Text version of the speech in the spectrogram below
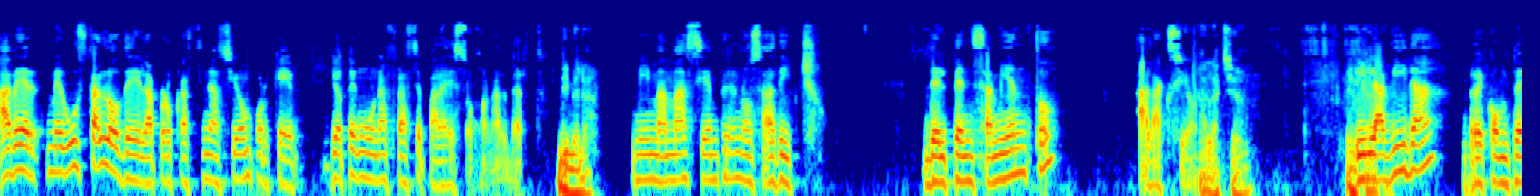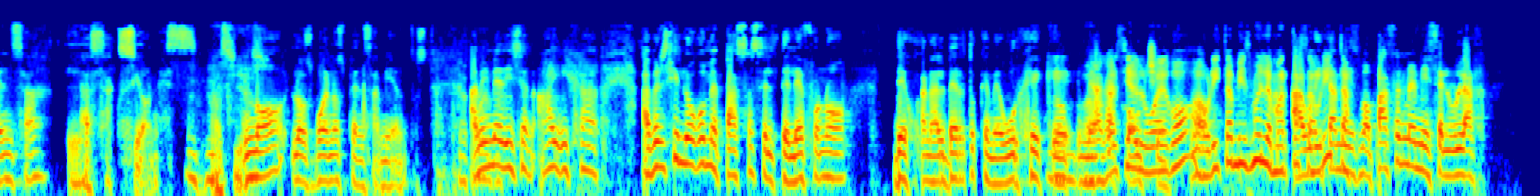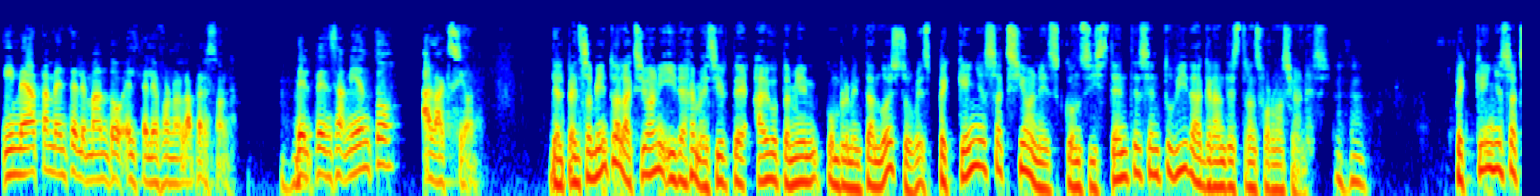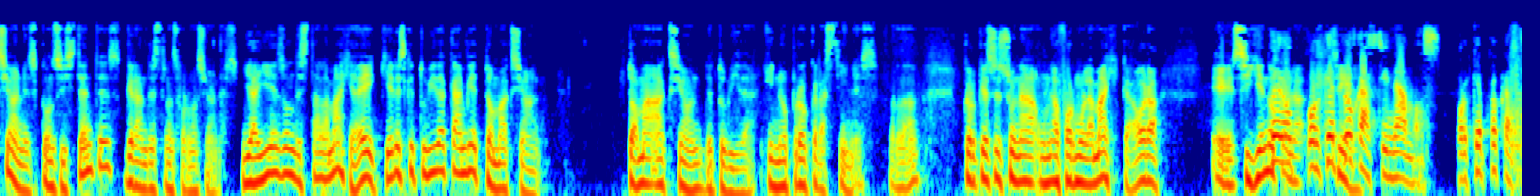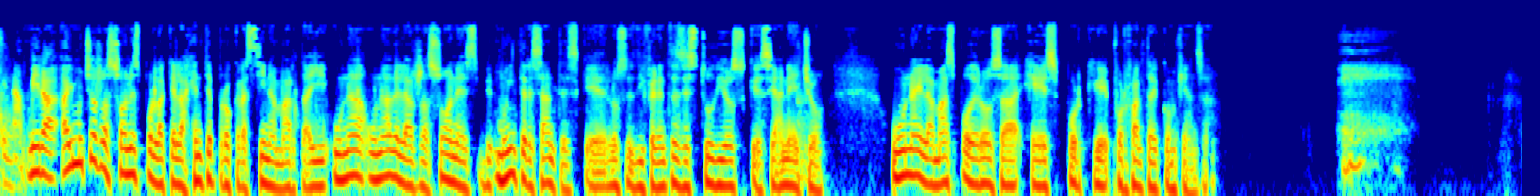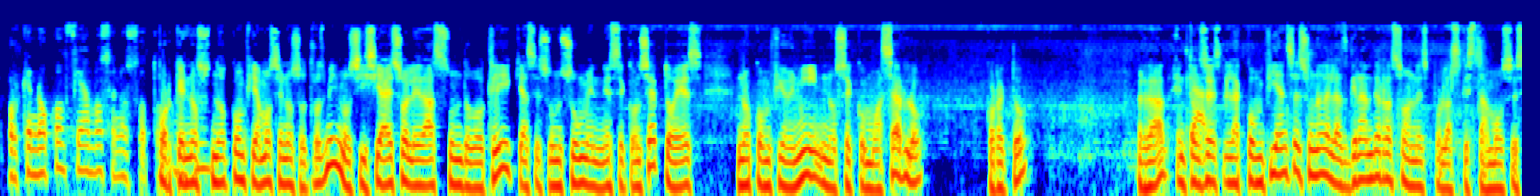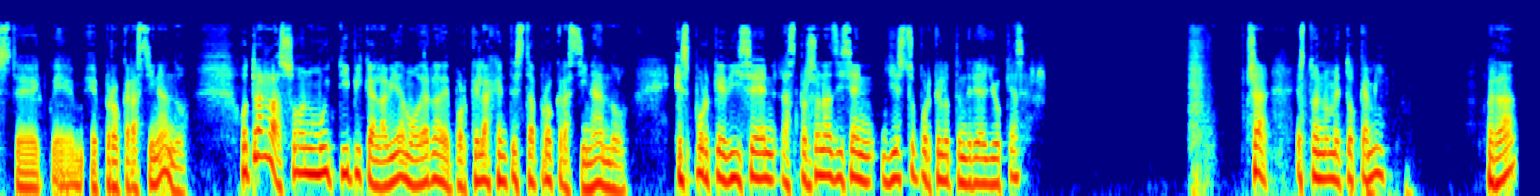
a ver, me gusta lo de la procrastinación porque yo tengo una frase para eso, Juan Alberto. Dímela mi mamá siempre nos ha dicho, del pensamiento a la acción. A la acción. Y la vida recompensa las acciones, Así es. no los buenos pensamientos. A mí me dicen, ay hija, a ver si luego me pasas el teléfono de Juan Alberto que me urge que me haga ver si luego, ahorita mismo y le marcas ahorita. mismo, pásenme mi celular. Inmediatamente le mando el teléfono a la persona. Del pensamiento a la acción del pensamiento a la acción y déjame decirte algo también complementando esto, es pequeñas acciones consistentes en tu vida, grandes transformaciones. Pequeñas acciones consistentes, grandes transformaciones. Y ahí es donde está la magia. Hey, ¿quieres que tu vida cambie? Toma acción. Toma acción de tu vida y no procrastines, ¿verdad? Creo que esa es una, una fórmula mágica. Ahora, eh, siguiendo Pero, con la, ¿por qué procrastinamos? ¿Por qué procrastinamos? Mira, hay muchas razones por las que la gente procrastina, Marta, y una, una de las razones muy interesantes que los diferentes estudios que se han hecho, una y la más poderosa es porque por falta de confianza. Porque no confiamos en nosotros. Porque nos, no confiamos en nosotros mismos. Y si a eso le das un doble clic y haces un zoom en ese concepto, es no confío en mí, no sé cómo hacerlo, ¿correcto? ¿verdad? Entonces, la confianza es una de las grandes razones por las que estamos este, eh, eh, procrastinando. Otra razón muy típica en la vida moderna de por qué la gente está procrastinando es porque dicen, las personas dicen, ¿y esto por qué lo tendría yo que hacer? O sea, esto no me toca a mí, ¿verdad?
